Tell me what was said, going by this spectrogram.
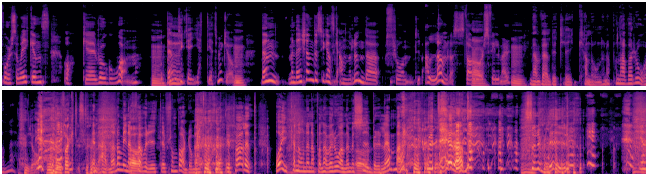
Force Awakens och eh, Rogue One. Mm. Och den Mm. tyckte jag jätte- jättemycket om. Mm. Den, men den kändes ju ganska annorlunda från typ alla andra Star Ja. Wars-filmer. Mm. Men väldigt lik kanonerna på Navarone. ja, faktiskt. En annan av mina Ja. favoriter från barndomen från 70-talet. Oj, kanonerna på Navarone med Ja. cyberlemmar. Muterad. Så det blir. ja.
